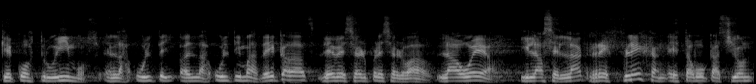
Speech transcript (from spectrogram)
que construimos en las, en las, últimas décadas debe ser preservado. La OEA y la CELAC reflejan esta vocación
